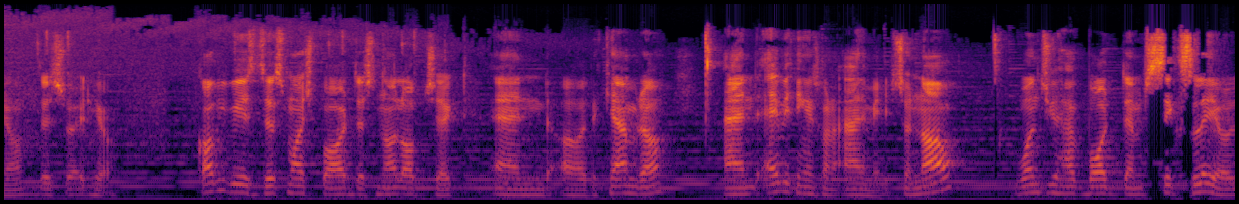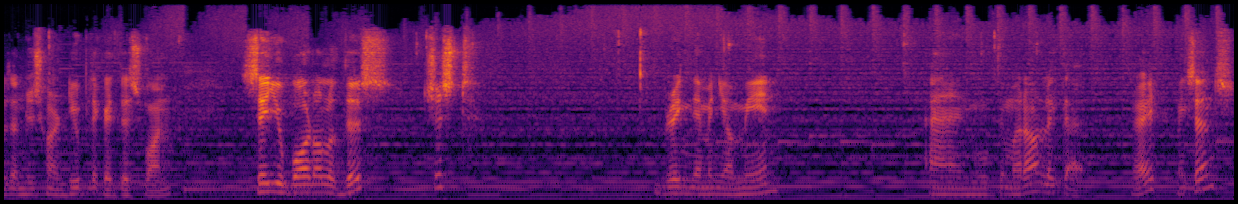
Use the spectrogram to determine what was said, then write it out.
know this right here copy paste this much part this null object and uh, the camera and everything is going to animate. So now once you have bought them six layers I'm just going to duplicate this one. Say you bought all of this just bring them in your main and move them around like that right? Make sense?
